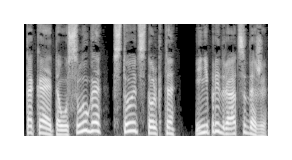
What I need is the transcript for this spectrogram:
«такая-то услуга стоит столько-то» и не придраться даже.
